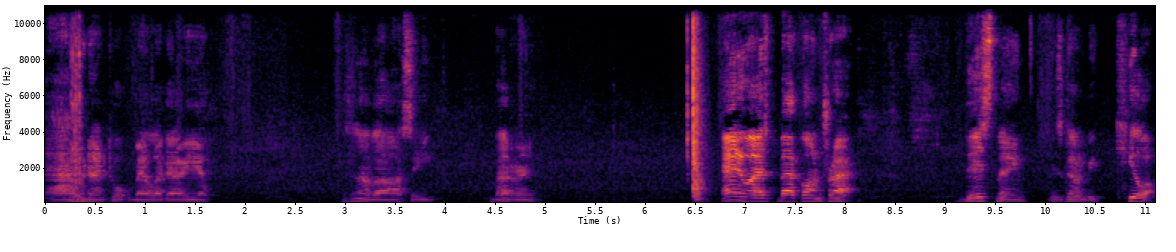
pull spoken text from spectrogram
Ah, we don't talk about Lego here. This is another RC battery. Anyways, back on track. This thing is going to be killer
